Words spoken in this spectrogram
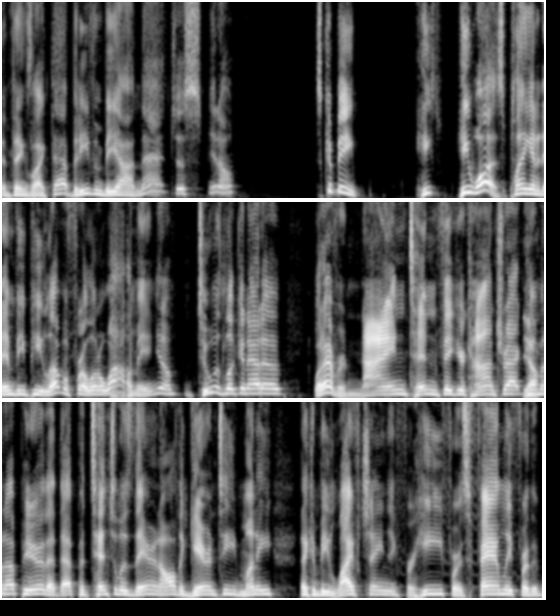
and things like that. But even beyond that, just you know, this could be he he was playing at an MVP level for a little while. I mean, you know, Tua was looking at a whatever nine, ten figure contract Yeah. coming up here. That that potential is there, and all the guaranteed money that can be life changing for he, for his family, for the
